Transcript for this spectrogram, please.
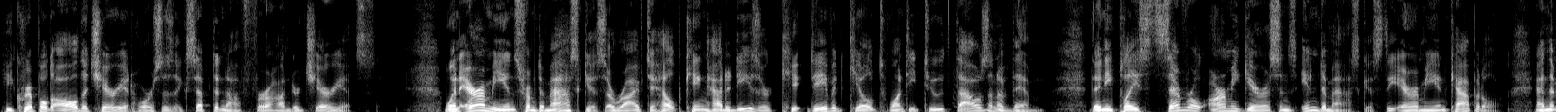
He crippled all the chariot horses except enough for a hundred chariots. When Arameans from Damascus arrived to help King Hadadezer, David killed 22,000 of them. Then he placed several army garrisons in Damascus, the Aramean capital, and the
